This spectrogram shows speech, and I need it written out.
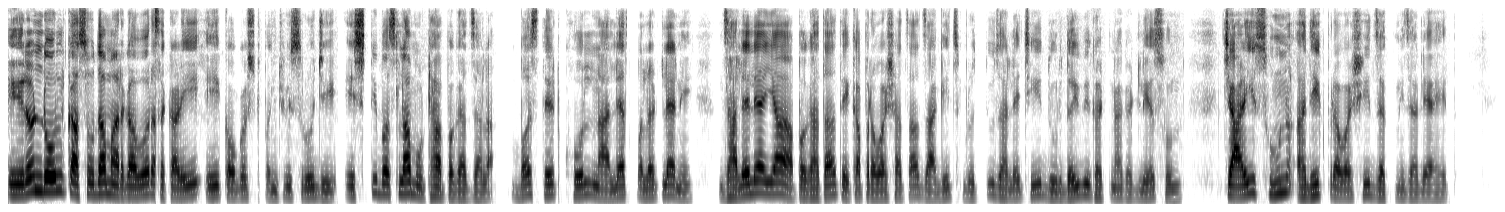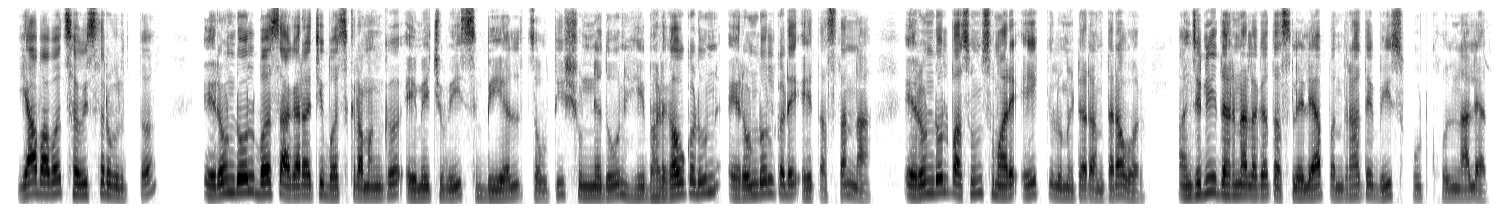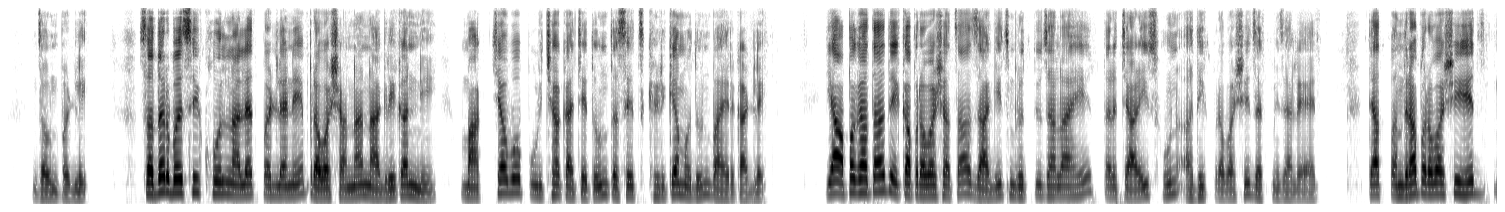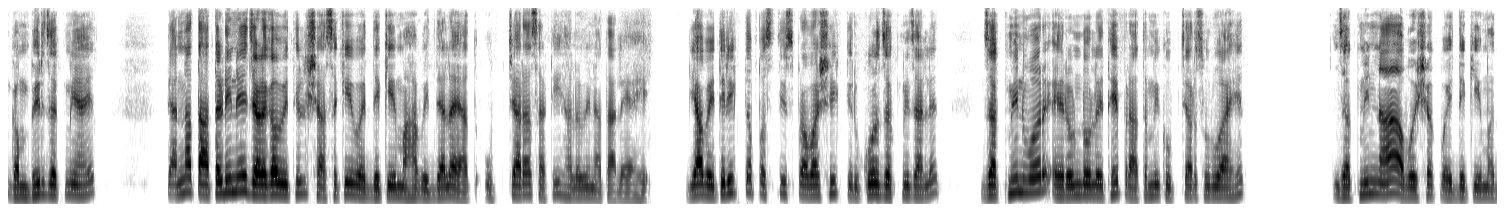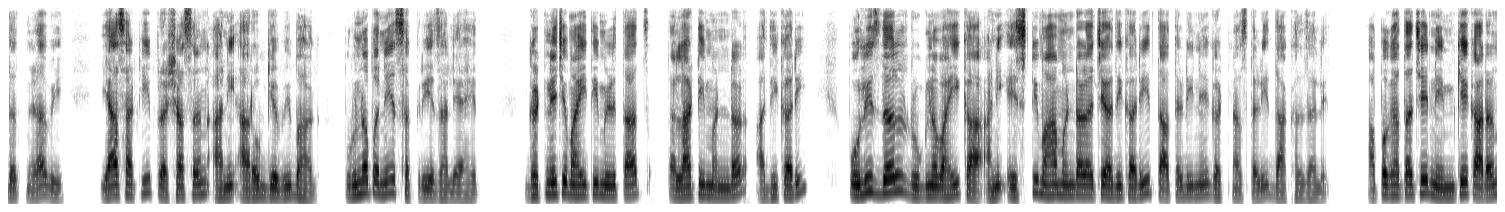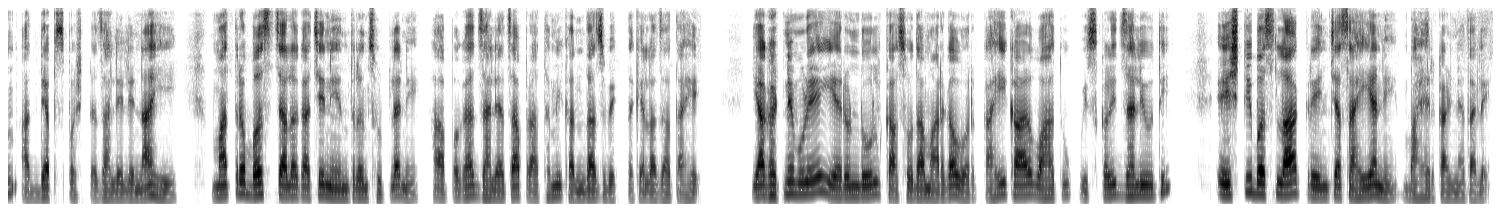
एरंडोल कासोदा मार्गावर सकाळी एक ऑगस्ट पंचवीस रोजी एस टी बसला मोठा अपघात झाला. बस थेट खोल नाल्यात पलटल्याने झालेल्या या अपघातात एका प्रवाशाचा जागीच मृत्यू झाल्याची दुर्दैवी घटना घडली असून चाळीसहून अधिक प्रवाशी जखमी झाले आहेत. याबाबत सविस्तर वृत्त एरोंडोल बस आगाराची बस क्रमांक एम एच वीस बी एल चौतीस शून्य दोन ही भडगावकडून एरोंडोलकडे येत असताना एरोंडोलपासून सुमारे एक किलोमीटर अंतरावर अंजनी धरणालगत असलेल्या पंधरा ते वीस फूट खोल नाल्यात जाऊन पडली. सदर बस ही खोल नाल्यात पडल्याने प्रवाशांना नागरिकांनी मागच्या व पुढच्या काचेतून तसेच खिडक्यामधून बाहेर काढले. या अपघातात एका प्रवाशाचा जागीच मृत्यू झाला आहे तर चाळीसहून अधिक प्रवाशी जखमी झाले आहेत. त्यात पंधरा प्रवाशी हे गंभीर जखमी आहेत. त्यांना तातडीने जळगाव येथील शासकीय वैद्यकीय महाविद्यालयात उपचारासाठी हलविण्यात आले आहे. या व्यतिरिक्त पस्तीस प्रवाशी किरकोळ जखमी झालेत. जखमींवर एरोंडोल येथे प्राथमिक उपचार सुरू आहेत. जखमींना आवश्यक वैद्यकीय मदत मिळावी यासाठी प्रशासन आणि आरोग्य विभाग पूर्णपणे सक्रिय झाले आहेत. घटनेची माहिती मिळताच तलाठी मंडळ अधिकारी पोलीस दल रुग्णवाहिका आणि एस टी महामंडळाचे अधिकारी तातडीने घटनास्थळी दाखल झाले. अपघाताचे नेमके कारण अद्याप स्पष्ट झालेले नाही मात्र बस चालकाचे नियंत्रण सुटल्याने हा अपघात झाल्याचा प्राथमिक अंदाज व्यक्त केला जात आहे. या घटनेमुळे एरंडोल कासोदा मार्गावर काही काळ वाहतूक विस्कळीत झाली होती एस टी बसला क्रेनच्या साहाय्याने बाहेर काढण्यात आले.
